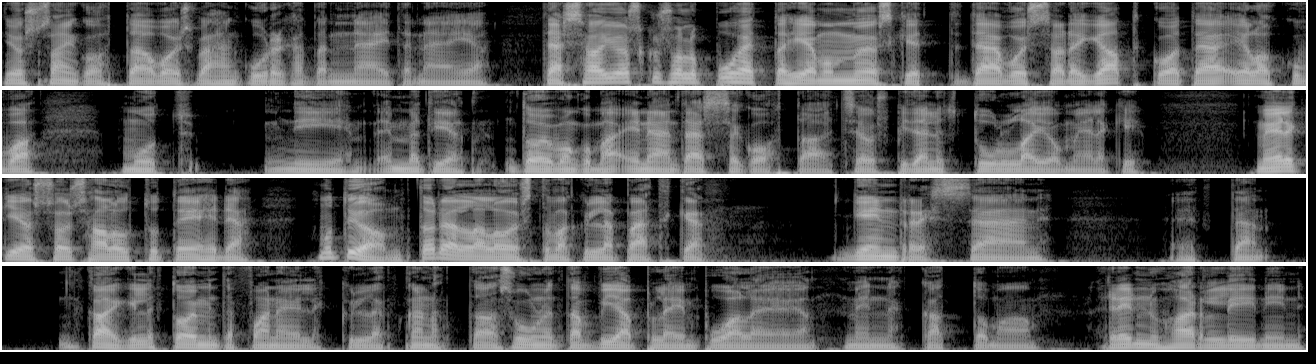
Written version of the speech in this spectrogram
jossain kohtaa voisi vähän kurkata näitä näin. Ja tässä on joskus ollut puhetta hieman myöskin, että tämä voisi saada jatkoa, tämä elokuva, mutta niin, en mä tiedä, toivonko mä enää tässä kohtaa, että se olisi pitänyt tulla jo melkein. Melkein, jos olisi haluttu tehdä. Mutta joo, todella loistava kyllä pätkä genressään, että kaikille toimintafaneille kyllä kannattaa suunnata Viaplayn puoleen ja mennä katsomaan Renny Harlinin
